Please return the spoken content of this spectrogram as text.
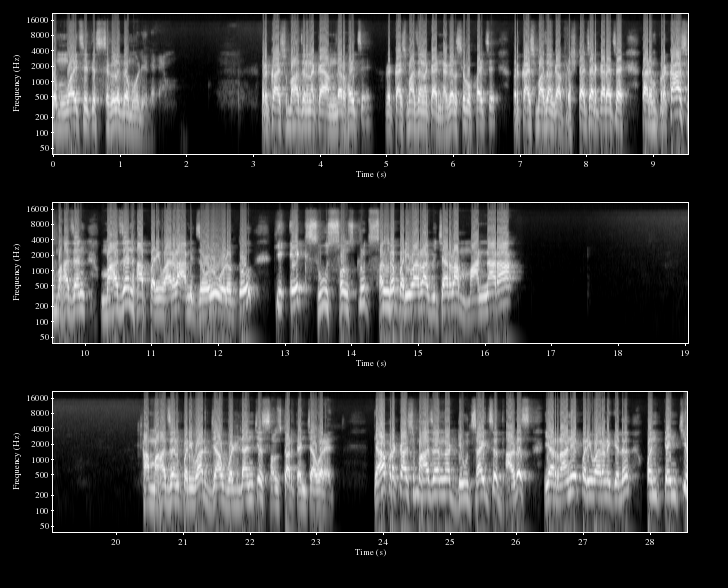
गमवायचंय ते सगळं गमवलेलं आहे. प्रकाश महाजनांना काय आमदार व्हायचंय? प्रकाश महाजनांना काय नगरसेवक व्हायचे? प्रकाश महाजन काय भ्रष्टाचार करायचा? आहे कारण प्रकाश महाजन महाजन हा परिवाराला आम्ही जवळून ओळखतो की एक सुसंस्कृत संघ परिवाराला विचाराला मानणारा हा महाजन परिवार ज्या वडिलांचे संस्कार त्यांच्यावर आहेत. त्या प्रकाश महाजनांना डिवचायचं धाडस या राणे परिवाराने केलं पण त्यांची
